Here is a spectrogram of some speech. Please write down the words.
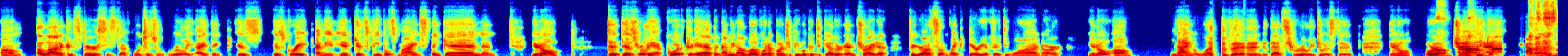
um, a lot of conspiracy stuff, which is really, I think, is is great. I mean, it gets people's minds thinking, and you know, did this really happen? What could happen? I mean, I love when a bunch of people get together and try to figure out something like Area 51 or, you know, um, 9/11. That's really twisted, you know, or um, Huh? is my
